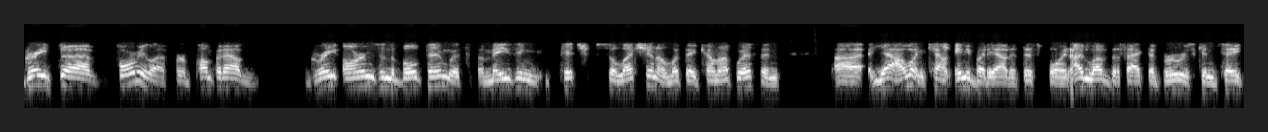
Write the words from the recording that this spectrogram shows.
great uh, formula for pumping out great arms in the bullpen with amazing pitch selection on what they come up with. And uh, yeah, I wouldn't count anybody out at this point. I love the fact that Brewers can take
